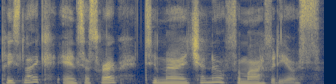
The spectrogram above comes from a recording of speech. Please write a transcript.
Please like and subscribe to my channel for more videos.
